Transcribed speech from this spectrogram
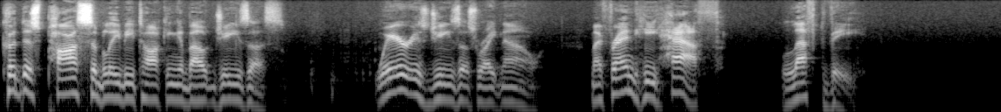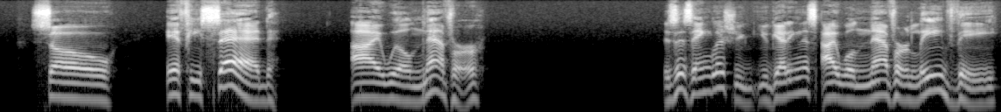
Could this possibly be talking about Jesus? Where is Jesus right now my friend he hath left thee. So if he said I will never is this English? You, you getting this? I will never leave thee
